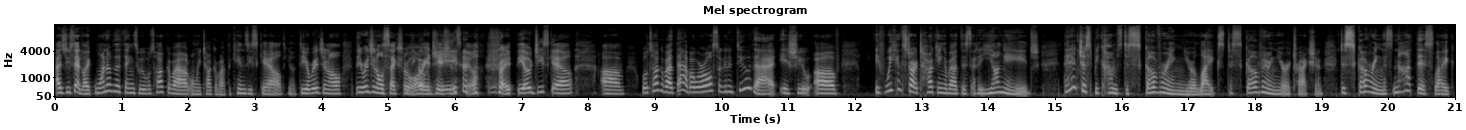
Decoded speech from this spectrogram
as you said, like one of the things we will talk about when we talk about the Kinsey scale, you know, the original, the original sexual The orientation scale, right? The OG scale. Um, we'll talk about that, but we're also going to do that issue of if we can start talking about this at a young age, then it just becomes discovering your likes, discovering your attraction, discovering this, not this like,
